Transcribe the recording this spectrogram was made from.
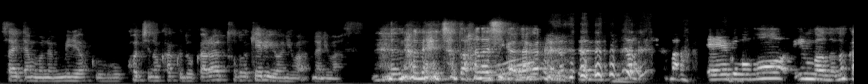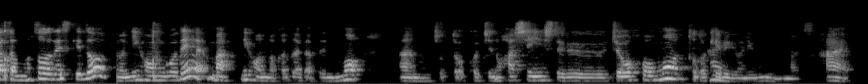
埼玉の魅力をこっちの角度から届けるようにはなります。なのでちょっと話が長くなったんですけど、まあ、英語もインバウンドの方もそうですけど日本語で、まあ、日本の方々にもあのちょっとこっちの発信してる情報も届けるようになります。はい、はい、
